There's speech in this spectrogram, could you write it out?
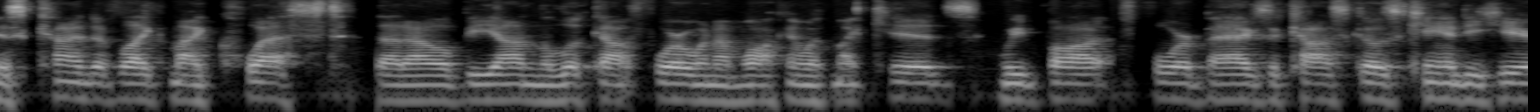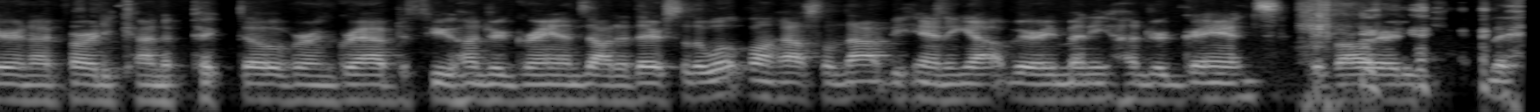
is kind of like my quest that I will be on the lookout for when I'm walking with my kids. We bought four bags of Costco's candy here, and I've already kind of picked over and grabbed a few hundred grands out of there. So the Wiltfong house will not be handing out very many hundred grands. They've already they,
